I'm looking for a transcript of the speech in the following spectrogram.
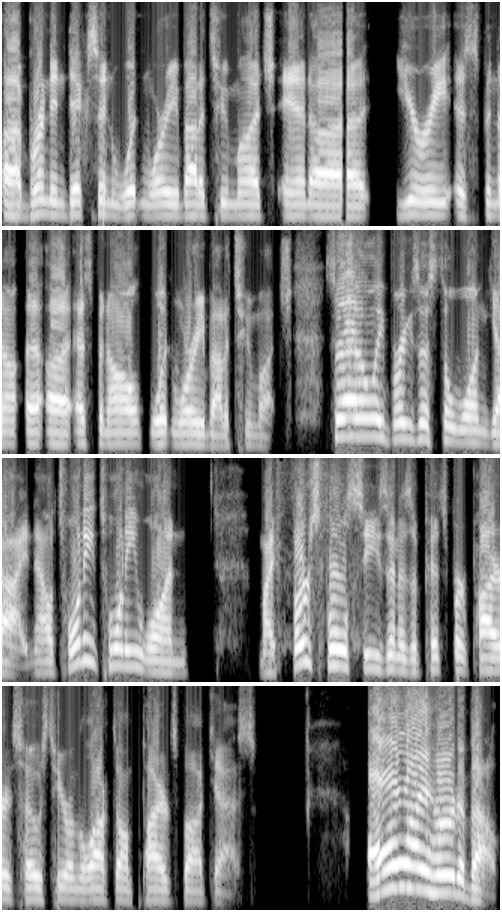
Uh, Brendan Dixon wouldn't worry about it too much, and uh, Yuri Espinal, uh, uh, Espinal wouldn't worry about it too much. So that only brings us to one guy. Now, 2021, my first full season as a Pittsburgh Pirates host here on the Locked On Pirates podcast. All I heard about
